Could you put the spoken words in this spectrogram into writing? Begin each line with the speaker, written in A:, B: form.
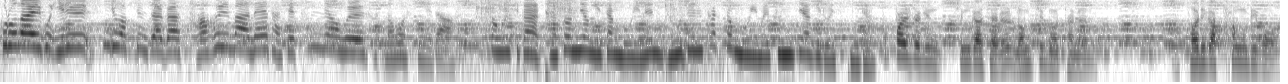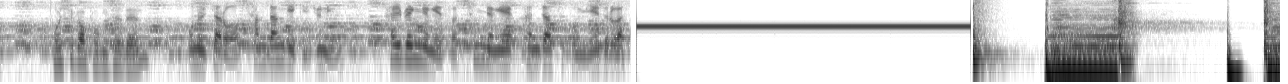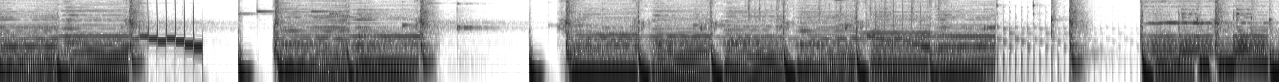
A: 코로나19 일일 신규 확진자가 사흘 만에 다시 1000명을 넘었습니다.
B: 서울시가 5명 이상 모이는 모든 사적 모임을 금지하기로 했습니다.
C: 폭발적인 증가세를 넘지 못하면 거리가 텅 비고 도시가 봉쇄된
D: 오늘자로 3단계 기준인 800명에서 1000명의 환자 수 범위에 들어갔습니다. you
